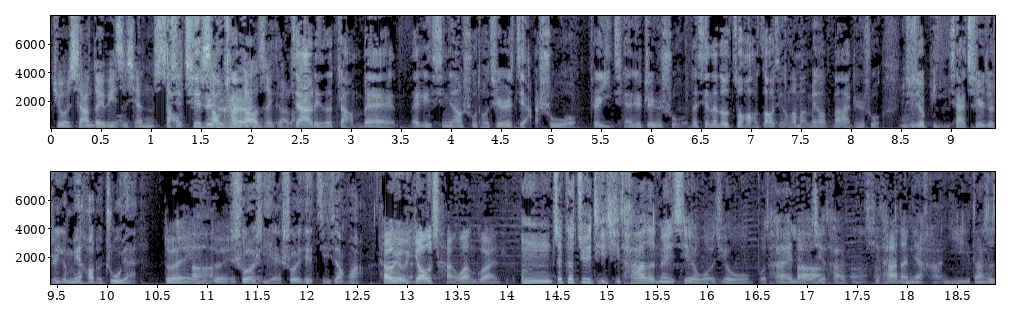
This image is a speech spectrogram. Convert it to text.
就相对比之前少其其实就少看到是这个了。家里的长辈来给新娘梳头，其实是假梳，这以前是真梳，那现在都做好造型了嘛，没有办法真梳，其实就比一下，其实就是一个美好的祝愿对啊，对，说也说一些吉祥话。还会有腰缠万贯是吧？嗯，这个具体其他的那些我就不太了解它其他的那个含义，但是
